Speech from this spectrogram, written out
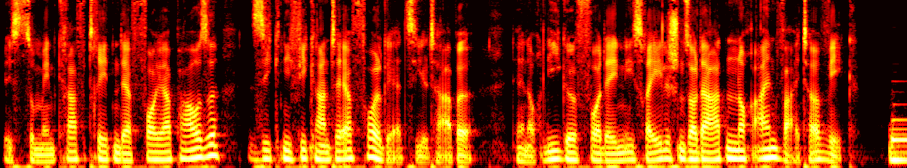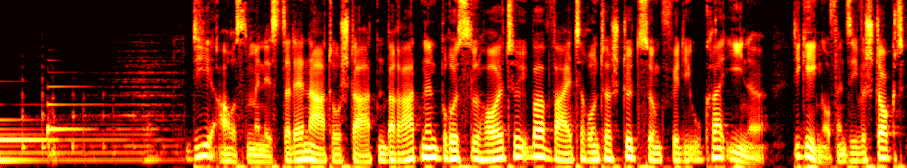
bis zum Inkrafttreten der Feuerpause signifikante Erfolge erzielt habe. Dennoch liege vor den israelischen Soldaten noch ein weiter Weg. Die Außenminister der NATO-Staaten beraten in Brüssel heute über weitere Unterstützung für die Ukraine. Die Gegenoffensive stockt.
